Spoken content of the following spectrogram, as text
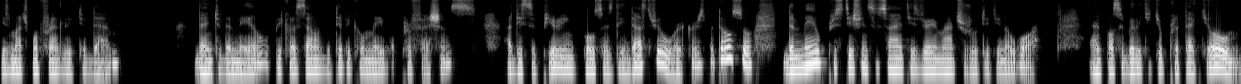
is much more friendly to them than to the male because some of the typical male professions are disappearing both as the industrial workers, but also the male prestige in society is very much rooted in a war and possibility to protect your own.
